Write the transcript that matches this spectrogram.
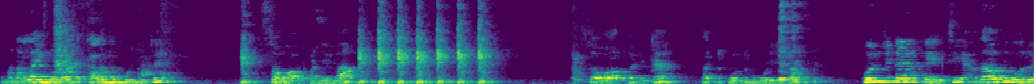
நம்ம நல்லா இன்னொரு வாட்டி கலந்து கொடுத்துட்டு ஸ்டவ் ஆஃப் பண்ணிடலாம். ஸ்டவ் ஆஃப் பண்ணிட்டேன். தட்டு போட்டு மூடிடலாம். கொஞ்ச நேரம் கழிச்சு அதாவது ஒரு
